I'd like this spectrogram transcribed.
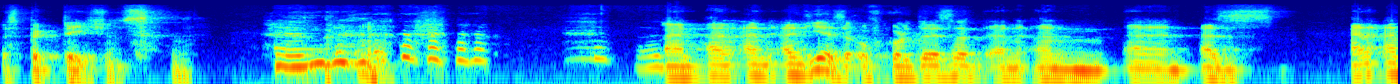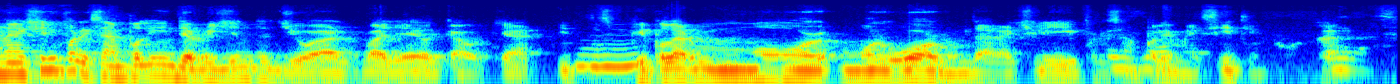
expectations. And, and, and, and yes, of course, there's a, and, and, and as and, and actually, for example, in the region that you are, Valle del Cauca, it's, Mhm. people are more more warm than actually, for example, in my city. Yes.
